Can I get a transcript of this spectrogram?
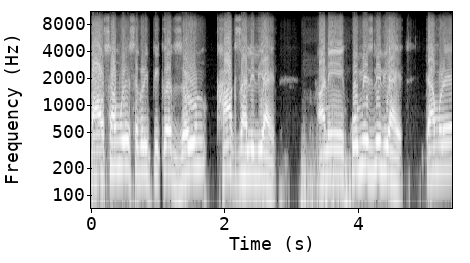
पावसामुळे सगळी पिकं जळून खाक झालेली आहेत आणि कोमेजलेली आहेत. त्यामुळे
